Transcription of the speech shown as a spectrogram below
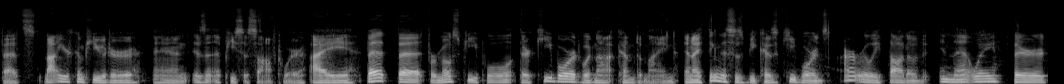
that's not your computer and isn't a piece of software? I bet that for most people, their keyboard would not come to mind. And I think this is because keyboards aren't really thought of in that way. They're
